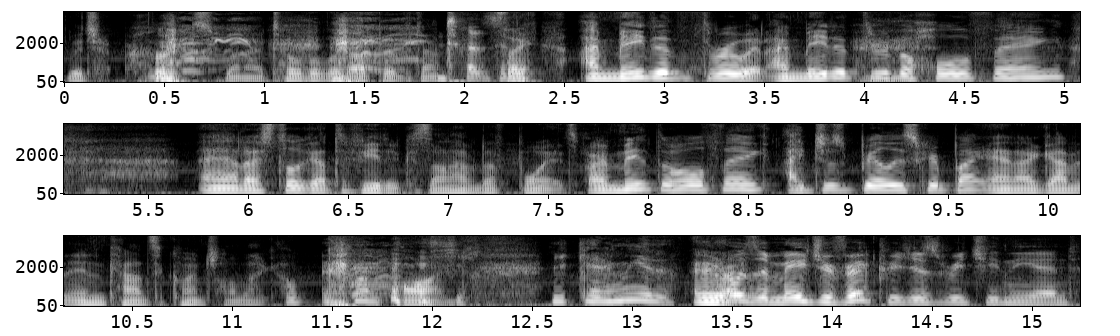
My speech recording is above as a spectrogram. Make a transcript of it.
Which hurts when I total it up every time. It's like I made it through it. I made it through the whole thing, and I still got defeated because I don't have enough points. Or I made it the whole thing. I just barely scraped by, and I got an inconsequential. I'm like, oh come on. You kidding me? That was a major victory just reaching the end.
